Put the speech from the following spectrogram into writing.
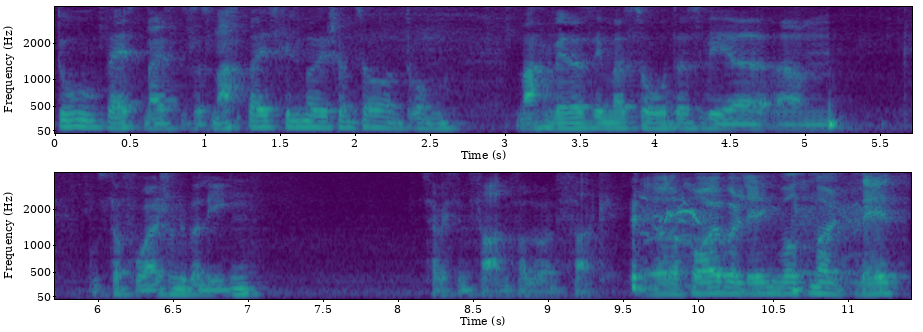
du weißt meistens, was machbar ist filmerisch und so und darum machen wir das immer so, dass wir ähm, uns da vorher schon überlegen, jetzt habe ich den Faden verloren, fuck. Ja, davor überlegen, was man halt dreht.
